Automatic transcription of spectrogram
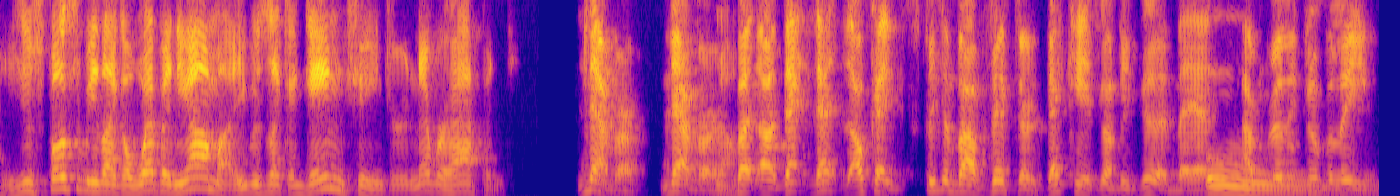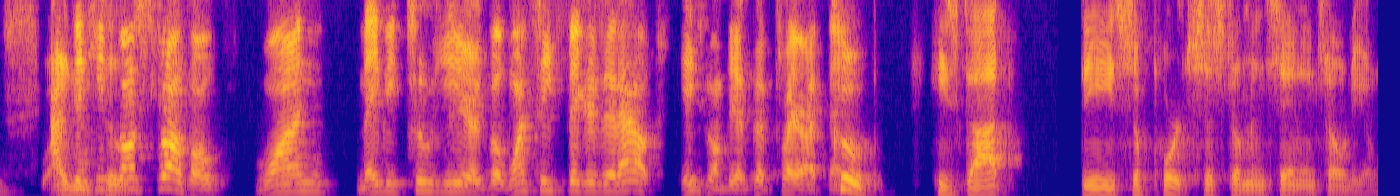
He was supposed to be like a Wembanyama. He was like a game changer. It never happened. Never, never. No. But uh, that that okay. Speaking about Victor, that kid's gonna be good, man. Ooh, I really do believe. I, I think he's too. gonna struggle one, maybe two years, but once he figures it out, he's gonna be a good player. I think. Coop, he's got the support system in San Antonio.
